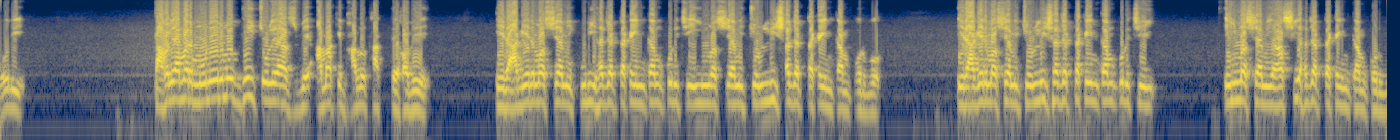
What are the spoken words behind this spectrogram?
ধরি, তাহলে আমার মনের মধ্যেই চলে আসবে, আমাকে ভালো থাকতে হবে। এর আগের মাসে আমি কুড়ি হাজার টাকা ইনকাম করেছি এই মাসে আমি চল্লিশ হাজার টাকা ইনকাম করব। এর আগের মাসে আমি চল্লিশ হাজার টাকা ইনকাম করেছি এই মাসে আমি আশি হাজার টাকা ইনকাম করব।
